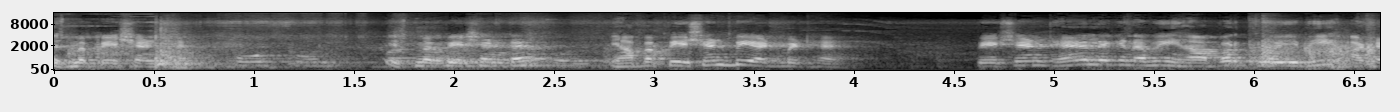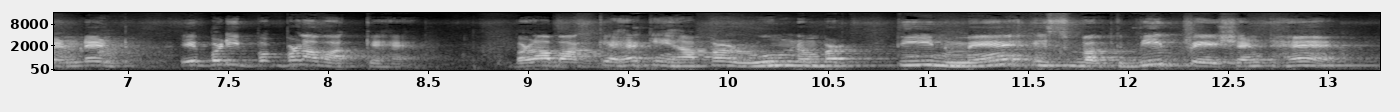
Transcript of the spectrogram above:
इसमें पेशेंट है। इसमें पेशेंट है। यहाँ पर पेशेंट भी एडमिट है। पेशेंट है, लेकिन अभी यहाँ पर कोई भी अटेंडेंट एक बड़ी, बड़ा वाक्य है। बड़ा वाक्य है कि यहाँ पर रूम नंबर तीन में इस वक्त भी पेशेंट हैं।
